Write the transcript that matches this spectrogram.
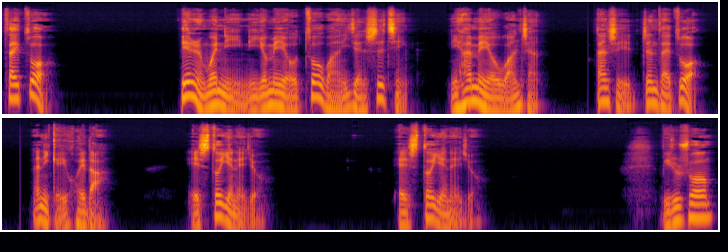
在做。别人问你你有没有做完一件事情，你还没有完成，但是正在做，那你可以回答 estoy en ello，estoy en ello。比如说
